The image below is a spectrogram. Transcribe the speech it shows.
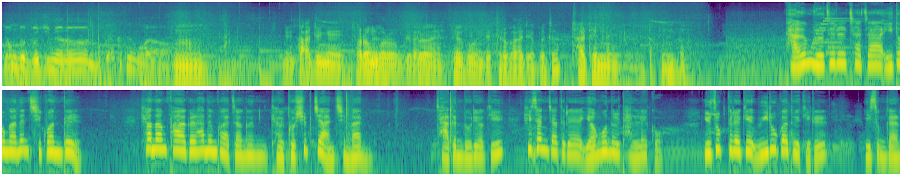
이 정도 묘지면은 깨끗한 거야. 음. 이제 나중에 저런 거를 우리가 배고 이제 들어가야 되거든. 잘 됐네 이거는 딱 보니까. 다음 묘지를 찾아 이동하는 직원들. 현황 파악을 하는 과정은 결코 쉽지 않지만 작은 노력이 희생자들의 영혼을 달래고 유족들에게 위로가 되기를 이 순간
